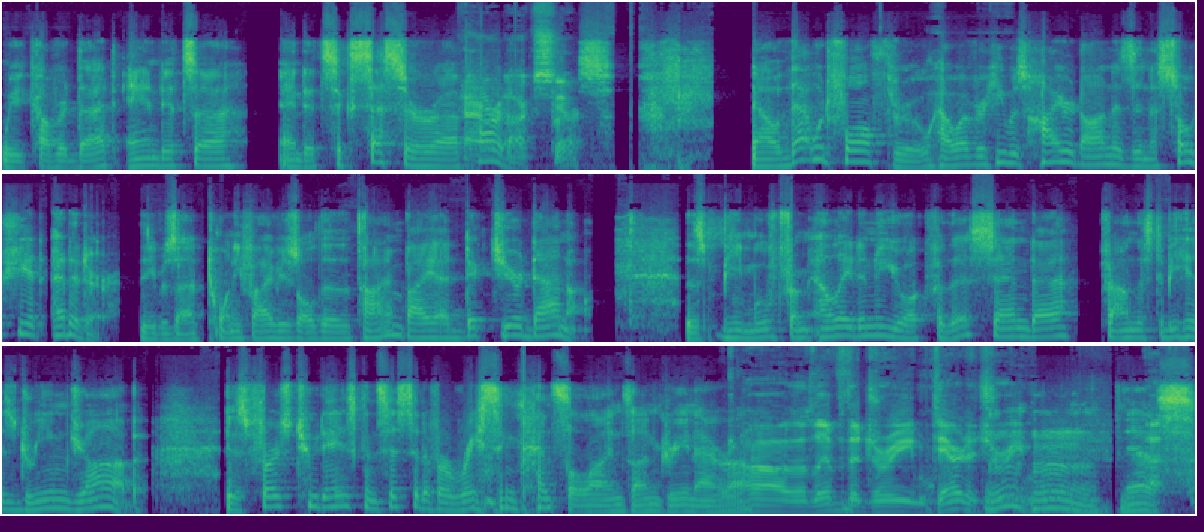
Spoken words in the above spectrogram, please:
We covered that and its uh, and its successor, uh, Paradox, Paradox Press. Now, that would fall through. However, he was hired on as an associate editor. He was uh, 25 years old at the time by uh, Dick Giordano. This, he moved from LA to New York for this and uh, found this to be his dream job. His first two days consisted of erasing pencil lines on Green Arrow. oh, live the dream, dare to dream. Mhm, Yes.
